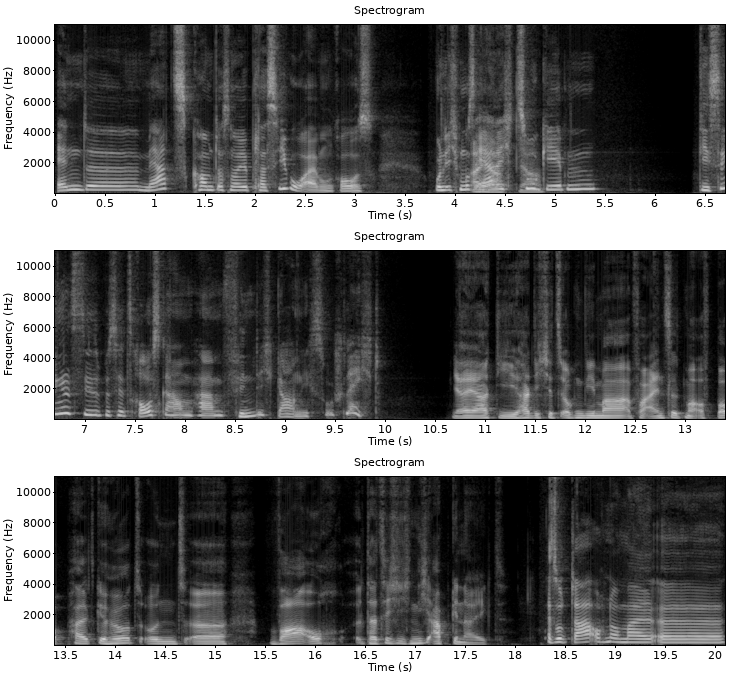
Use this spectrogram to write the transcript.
Ende März kommt das neue Placebo-Album raus. Und ich muss ah, ehrlich ja, zugeben, ja. die Singles, die sie bis jetzt rausgehauen haben, finde ich gar nicht so schlecht. Ja, ja, die hatte ich jetzt irgendwie mal vereinzelt mal auf Bob halt gehört und äh, war auch tatsächlich nicht abgeneigt. Also da auch noch mal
